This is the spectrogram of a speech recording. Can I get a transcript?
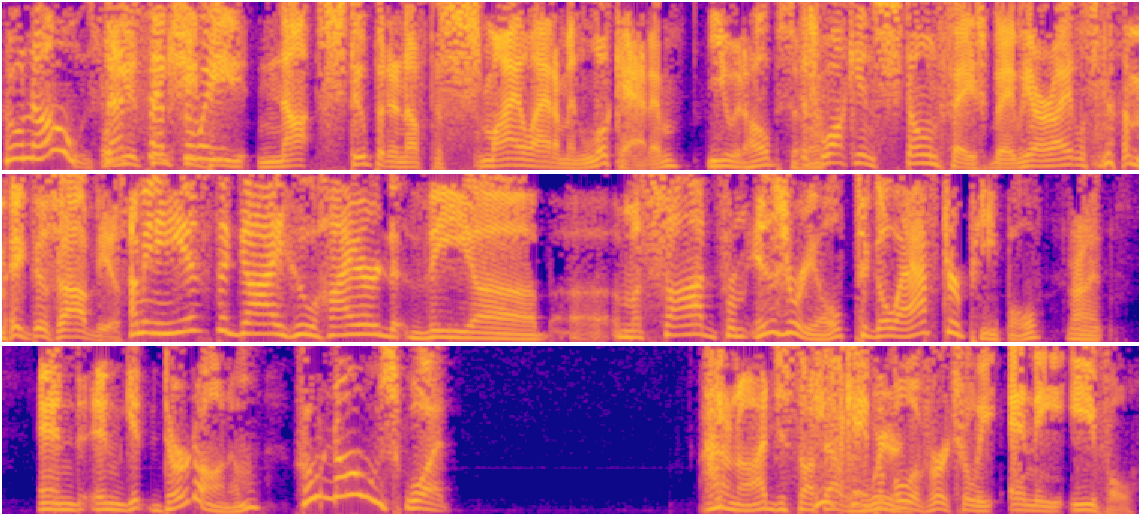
Who knows? Well, you'd think she'd way be not stupid enough to smile at him and look at him. you would hope so. Just walk in stone face, baby. All right, let's not make this obvious. I mean, he is the guy who hired the uh, uh, Mossad from Israel to go after people Right. and and get dirt on them. Who knows what? I don't know. I just thought He's that was capable weird. of virtually any evil.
